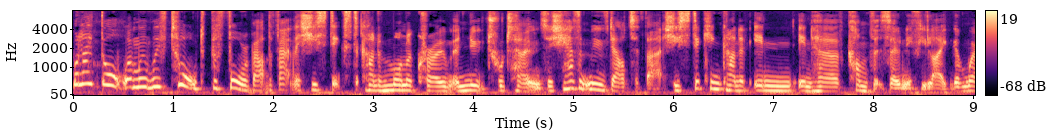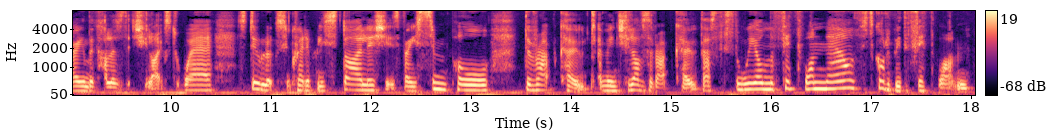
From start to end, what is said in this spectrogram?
Well, I thought when we, we've talked before about the fact that she sticks to kind of monochrome and neutral tones, so she hasn't moved out of that. She's sticking kind of in in her comfort zone, if you like, and wearing the colours that she likes to wear. Still looks incredibly stylish. It's very simple. The wrap coat. I mean, she loves the wrap coat. That's are we on the fifth one now? It's got to be the fifth one.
